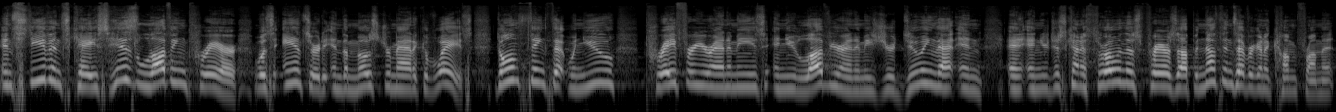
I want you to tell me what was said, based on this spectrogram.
In Stephen's case, his loving prayer was answered in the most dramatic of ways. Don't think that when you pray for your enemies and you love your enemies, you're doing that and, and, and you're just kind of throwing those prayers up and nothing's ever going to come from it.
